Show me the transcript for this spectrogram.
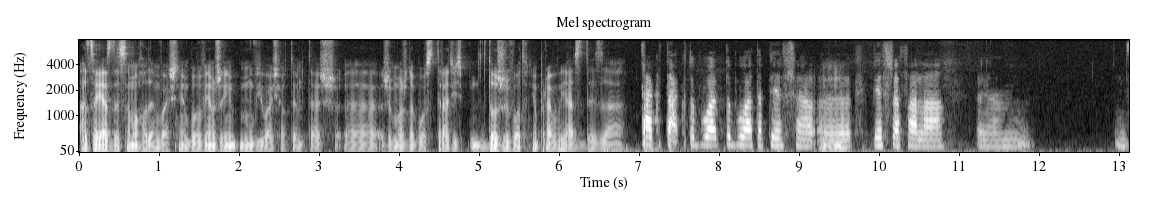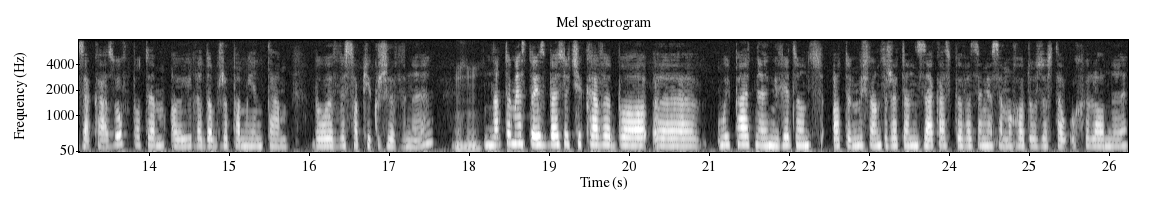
A za jazdę samochodem właśnie, bo wiem, że mówiłaś o tym też, e, że można było stracić dożywotnio prawo jazdy za... Tak, tak, to była, to była ta pierwsza, e, mhm. pierwsza fala zakazów. Potem, o ile dobrze pamiętam, były wysokie grzywny. Mhm. Natomiast to jest bardzo ciekawe, bo e, mój partner, nie wiedząc o tym, myśląc, że ten zakaz prowadzenia samochodu został uchylony,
